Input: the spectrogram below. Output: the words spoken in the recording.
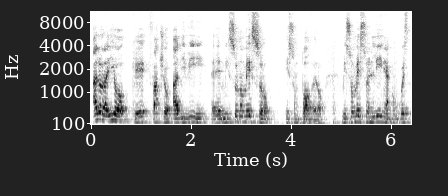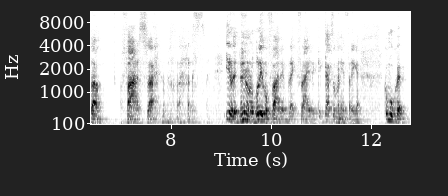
allora io che faccio ADV eh, mi sono messo, e sono povero, mi sono messo in linea con questa farsa. io ho detto, io non lo volevo fare il Black Friday, che cazzo me ne frega. Comunque,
